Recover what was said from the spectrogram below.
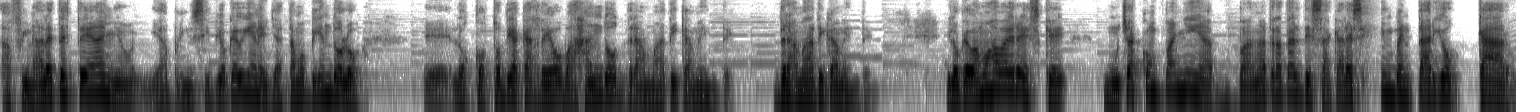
a finales de este año y a principio que viene ya estamos viendo los, los costos de acarreo bajando dramáticamente, dramáticamente. Y lo que vamos a ver es que muchas compañías van a tratar de sacar ese inventario caro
